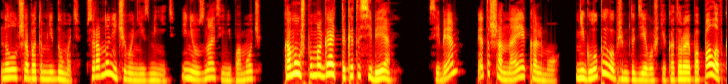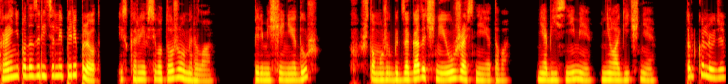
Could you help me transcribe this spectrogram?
Но лучше об этом не думать. Все равно ничего не изменить. И не узнать, и не помочь. Кому уж помогать, так это себе. Себе? Это Шанная Кальмо. Не глупой, в общем-то, девушке, которая попала в крайне подозрительный переплет, и, скорее всего, тоже умерла. Перемещение душ? Что может быть загадочнее и ужаснее этого? Необъяснимее, нелогичнее. Только люди.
